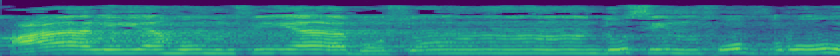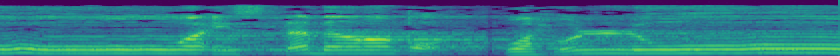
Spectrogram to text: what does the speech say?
عاليهم ثياب سندس خضر واستبرق وحلوا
